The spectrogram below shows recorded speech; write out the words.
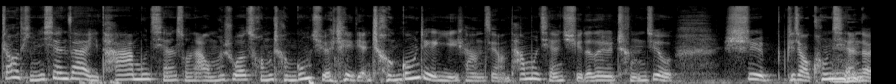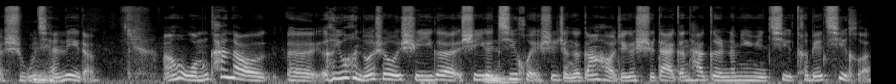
赵婷现在以她目前所拿，我们说从成功学这一点，成功这个意义上讲，她目前取得的成就是比较空前的，史无前例的。然后我们看到，呃，有很多时候是一个是一个机会，是整个刚好这个时代跟她个人的命运契特别契合。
